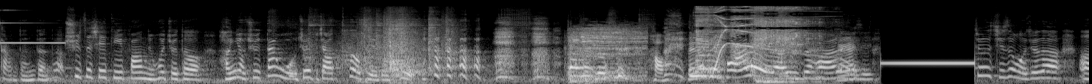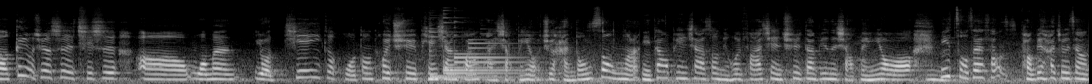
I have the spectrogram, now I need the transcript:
港等等的，去这些地方你会。会觉得很有趣，但我觉得比较特别的是，到处都是好，椅子滑垒了，椅子滑垒。就是其实我觉得，呃，更有趣的是，其实呃，我们有接一个活动，会去偏乡关怀小朋友，去寒冬送暖。你到偏乡的时候，你会发现去那边的小朋友哦，嗯、你走在上旁边，他就会这样，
